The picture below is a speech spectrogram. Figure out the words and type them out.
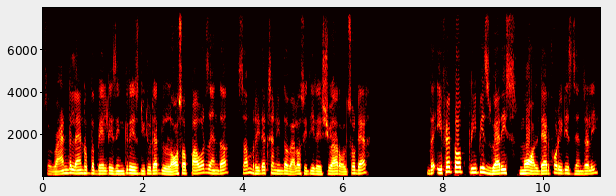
So when the length of the belt is increased due to that loss of powers and the some reduction in the velocity ratio are also there. The effect of creep is very small therefore it is generally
